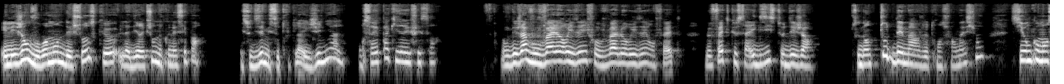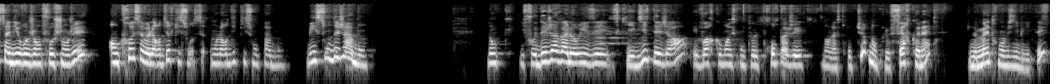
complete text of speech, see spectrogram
Et les gens vous remontent des choses que la direction ne connaissait pas et se disaient mais ce truc-là est génial. On savait pas qu'ils avaient fait ça. Donc déjà vous valorisez, il faut valoriser en fait le fait que ça existe déjà. Parce que dans toute démarche de transformation, si on commence à dire aux gens faut changer, en creux ça veut leur dire qu'ils sont, on leur dit qu'ils sont pas bons, mais ils sont déjà bons. Donc il faut déjà valoriser ce qui existe déjà et voir comment est-ce qu'on peut le propager dans la structure, donc le faire connaître, le mettre en visibilité.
